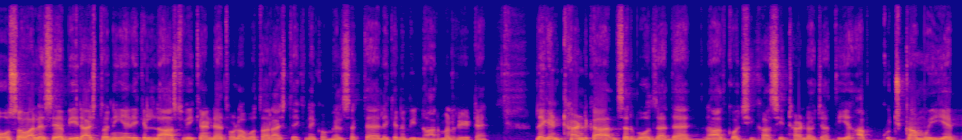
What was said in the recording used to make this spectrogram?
उस हवाले से अभी रश तो नहीं है, लेकिन लास्ट वीकेंड है, थोड़ा बहुत रश देखने को मिल सकता है, लेकिन अभी नॉर्मल रेट है। लेकिन ठंड का आंसर बहुत ज़्यादा है, रात को अच्छी खासी ठंड हो जाती है, अब कुछ कम हुई है,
